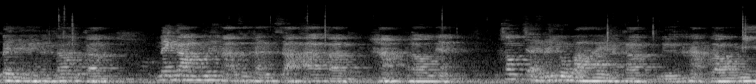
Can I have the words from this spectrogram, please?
เป็นยังไงกันบ้างครับ ในการบริหารสถานศึกษาครับหากเราเนี่ยเข้าใจนโยบายนะครับ หรือหากเรามี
